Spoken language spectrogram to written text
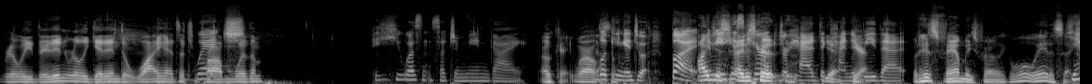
really. They didn't really get into why he had such a problem with him. He wasn't such a mean guy. Okay, well, Looking into it, but I I, mean, his I just gotta- character had to yeah, kind of yeah. be that. but his family's probably like, whoa, wait a second.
